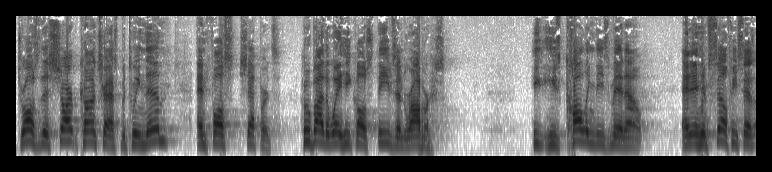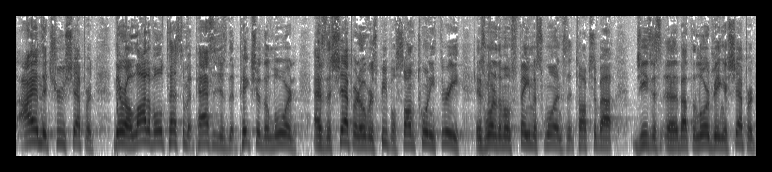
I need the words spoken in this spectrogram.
draws this sharp contrast between them and false shepherds, who, by the way, he calls thieves and robbers. He, he's calling these men out. And in himself, he says, I am the true shepherd. There are a lot of Old Testament passages that picture the Lord as the shepherd over his people. Psalm 23 is one of the most famous ones that talks about Jesus, uh, about the Lord being a shepherd.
